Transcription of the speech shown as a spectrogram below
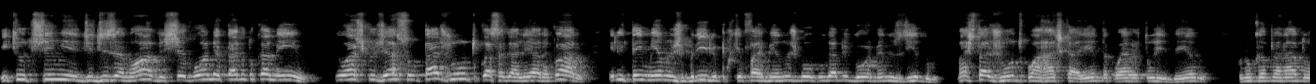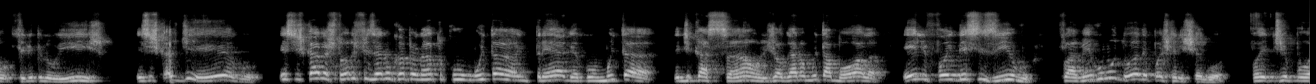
E que o time de 19 chegou à metade do caminho. Eu acho que o Gerson está junto com essa galera. Claro, ele tem menos brilho porque faz menos gol que o Gabigol, menos ídolo. Mas está junto com a Rascaeta, com o Everton Ribeiro, no campeonato Felipe Luiz, esses caras, Diego. Esses caras todos fizeram um campeonato com muita entrega, com muita dedicação, jogaram muita bola. Ele foi decisivo. O Flamengo mudou depois que ele chegou. Foi tipo,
